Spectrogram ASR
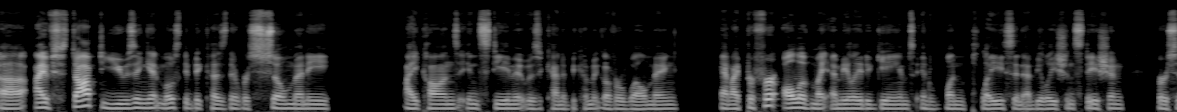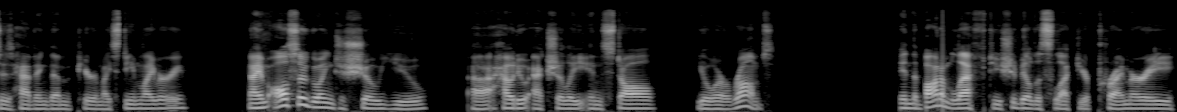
Uh, I've stopped using it mostly because there were so many icons in Steam, it was kind of becoming overwhelming. And I prefer all of my emulated games in one place in Emulation Station versus having them appear in my Steam library. Now, I'm also going to show you uh, how to actually install your ROMs. In the bottom left, you should be able to select your primary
